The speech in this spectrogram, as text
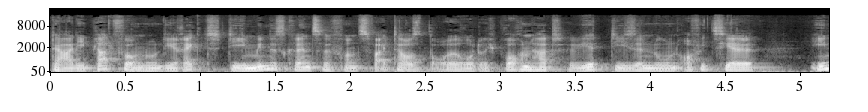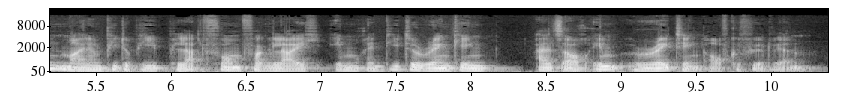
Da die Plattform nun direkt die Mindestgrenze von 2000 Euro durchbrochen hat, wird diese nun offiziell in meinem P2P-Plattformvergleich im Rendite-Ranking als auch im Rating aufgeführt werden.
